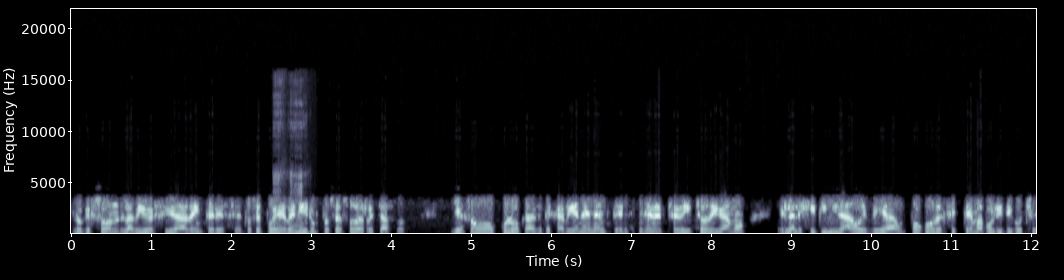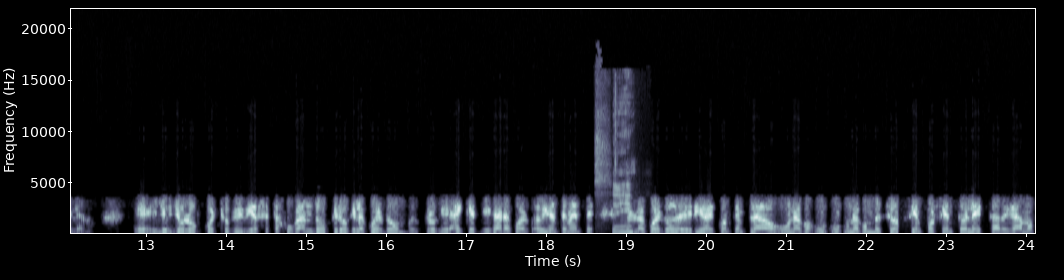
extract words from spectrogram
lo que son la diversidad de intereses. Entonces puede venir un proceso de rechazo. Y eso coloca, deja bien en, en, en entredicho, digamos, la legitimidad hoy día un poco del sistema político chileno. Eh, yo, yo lo encuentro que hoy día se está jugando, creo que el acuerdo, creo que hay que llegar a acuerdo, evidentemente. Pero el acuerdo debería haber contemplado una, una convención 100% electa, digamos,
